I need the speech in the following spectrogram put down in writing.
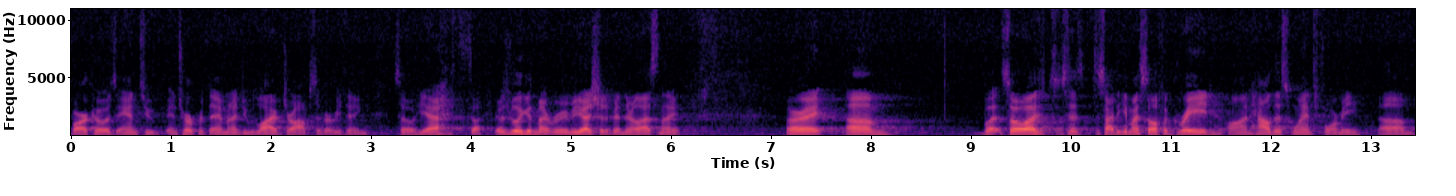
barcodes and to interpret them, and I do live drops of everything. So yeah, it was really good in my room. You guys should have been there last night. All right. Um, but so I decided to give myself a grade on how this went for me. Um,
